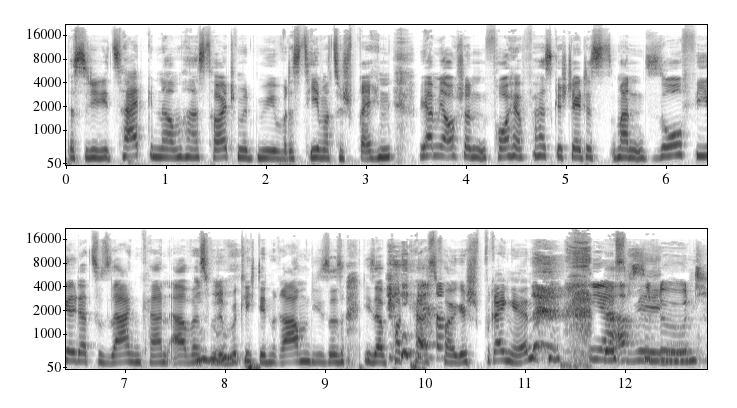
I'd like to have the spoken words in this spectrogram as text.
dass du dir die Zeit genommen hast, heute mit mir über das Thema zu sprechen. Wir haben ja auch schon vorher festgestellt, dass man so viel dazu sagen kann, aber mhm. es würde wirklich den Rahmen dieses, dieser Podcast-Folge ja. sprengen. Ja, Deswegen absolut.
